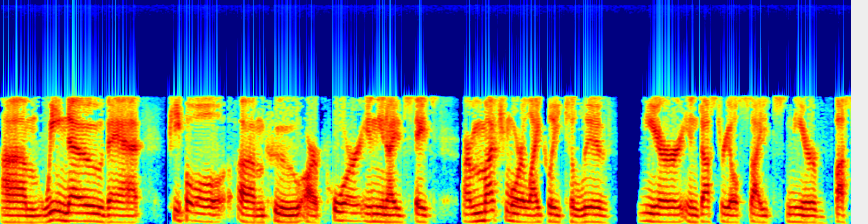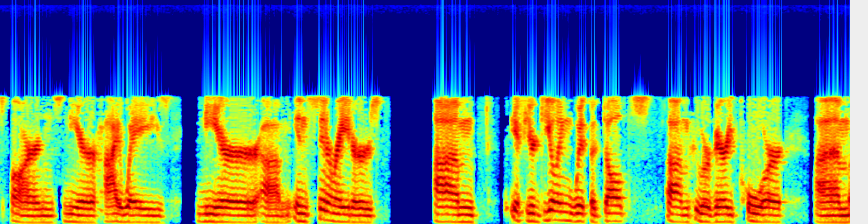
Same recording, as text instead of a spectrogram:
Um, we know that people um, who are poor in the United States are much more likely to live near industrial sites, near bus barns, near highways, near um, incinerators. Um, if you're dealing with adults um, who are very poor, um,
